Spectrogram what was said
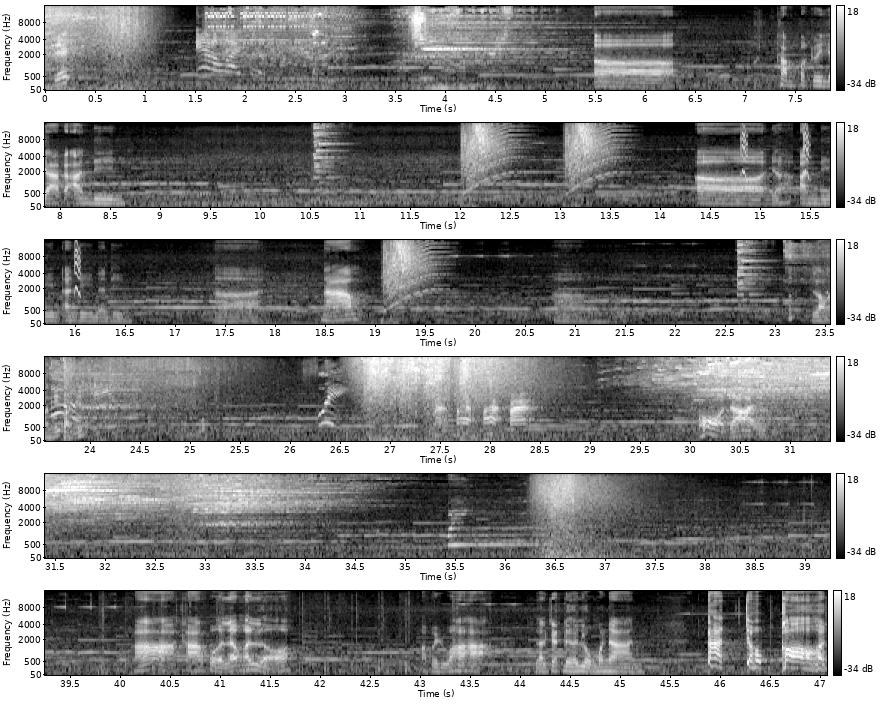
เช็ค Analyzer. เอ่อทำปฏิกิริยากับอันดีน เอ่อเดี๋ยวอันดีนอันดีนอันดีนเอ่อน้ำเอ่อเอ้ยลองอันนี้ก่อนดิ Freeze. แปะแปะแปะแปะอ๋อได้ปิ๊งอ่าทางเปิดแล้วงั้นเหรอ เอาเป็นว่า หลังจากเดินหลงมานาน ตัดจบก่อน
